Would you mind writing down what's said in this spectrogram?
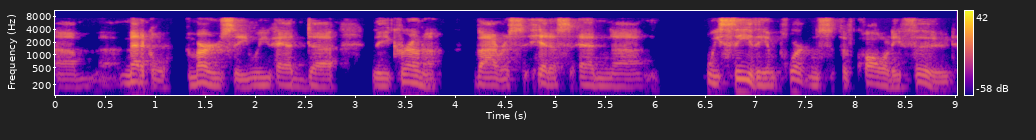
um, uh, medical emergency. We had uh, the coronavirus hit us, and uh, we see the importance of quality food.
